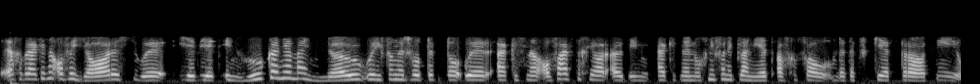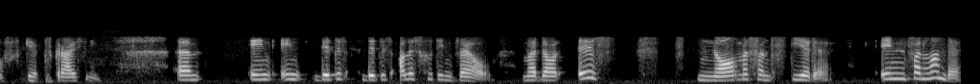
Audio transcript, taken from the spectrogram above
ek gebruik dit nou al vir jare so, jy weet, en hoe kan jy my nou oor die vingers wil tik daaroor? Ek is nou al 50 jaar oud en ek het nou nog nie van die planeet afgeval omdat ek verkeerd praat nie of verkeerd skryf nie. Ehm um, en en dit is dit is alles goed en wel, maar daar is name van stede en van lande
